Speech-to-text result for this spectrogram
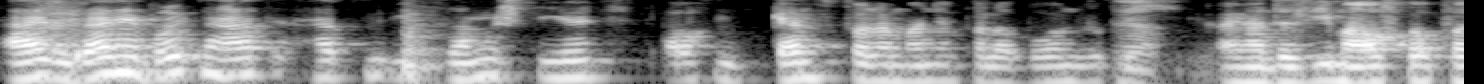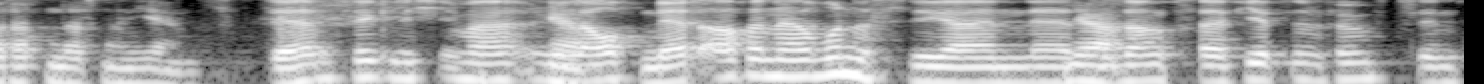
Also, Daniel Brückner hat, hat mit ihm zusammengespielt. Auch ein ganz toller Mann in Paderborn. Wirklich einer, der sich immer aufgeopfert hat und das man nie ernst. Der hat wirklich immer Ja. gelaufen. Der hat auch in der Bundesliga in der Ja. Saison 2014, 15,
